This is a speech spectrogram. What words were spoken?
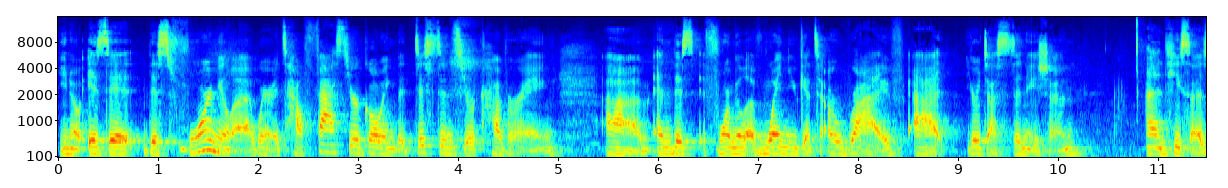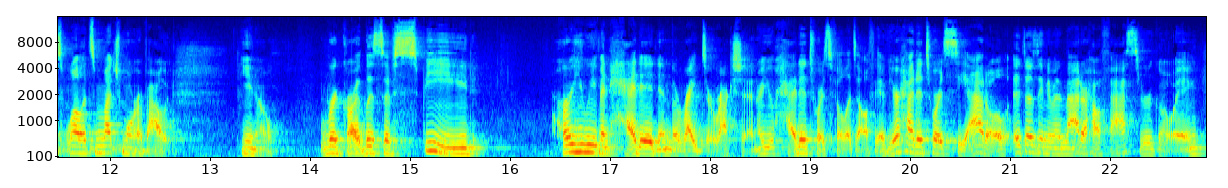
You know, is it this formula where it's how fast you're going, the distance you're covering, um, and this formula of when you get to arrive at your destination? And he says, well, it's much more about, you know, regardless of speed, are you even headed in the right direction? Are you headed towards Philadelphia? If you're headed towards Seattle, it doesn't even matter how fast you're going,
